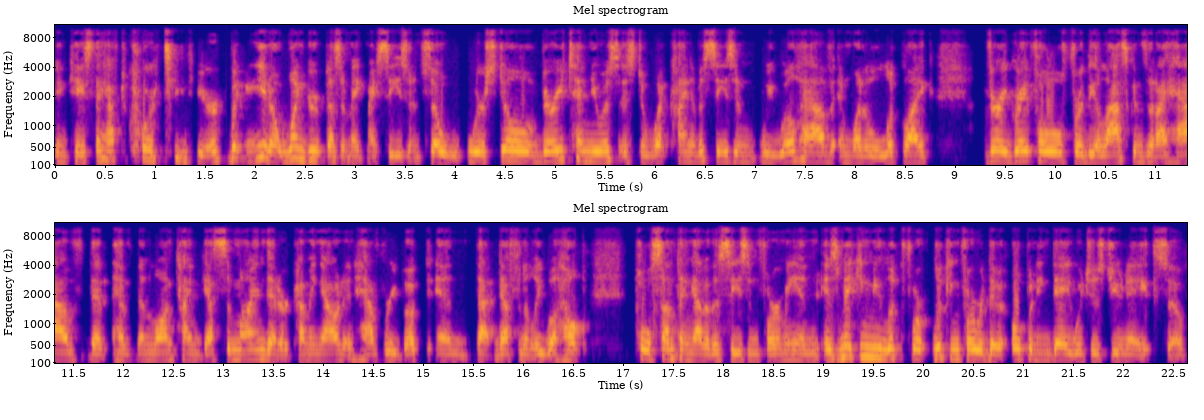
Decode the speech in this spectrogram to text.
in case they have to quarantine here. But, you know, one group doesn't make my season. So we're still very tenuous as to what kind of a season we will have and what it'll look like very grateful for the Alaskans that I have that have been longtime guests of mine that are coming out and have rebooked, and that definitely will help pull something out of the season for me, and is making me look for looking forward to opening day, which is June eighth. So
